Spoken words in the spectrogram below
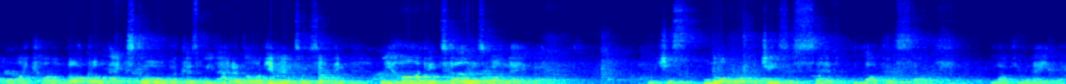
Oh, I can't knock on next door because we've had an argument or something. We hardly turn to our neighbour, which is not what Jesus said. Love yourself, love your neighbour.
